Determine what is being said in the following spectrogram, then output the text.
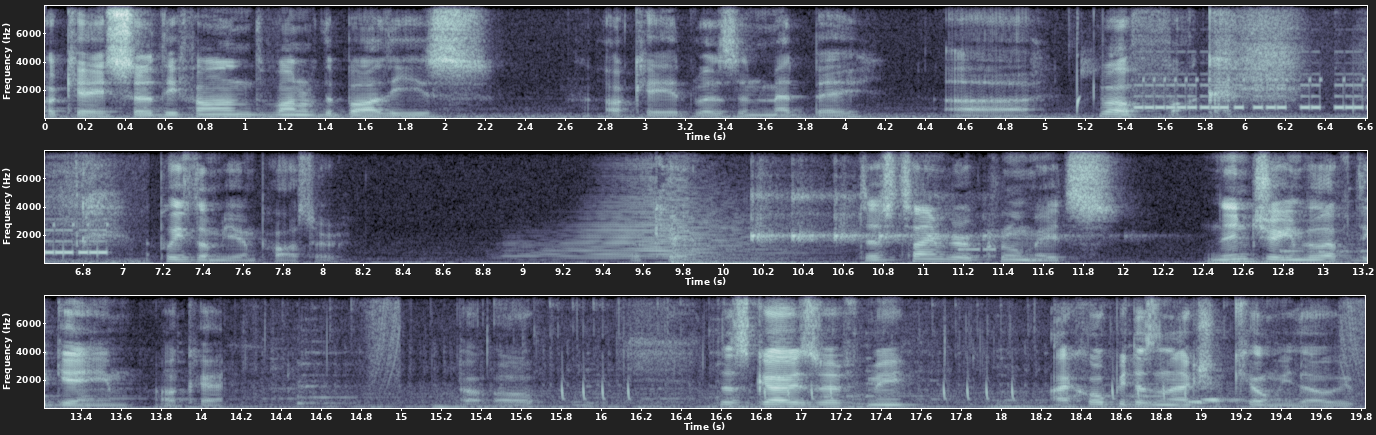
Okay, so they found one of the bodies. Okay, it was in medbay. Uh, well, fuck. Please don't be an imposter. Okay. This time we're crewmates. Ninja left the game. Okay. Uh-oh. This guy's with me. I hope he doesn't actually kill me though. It's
